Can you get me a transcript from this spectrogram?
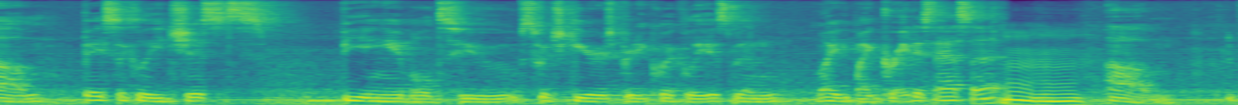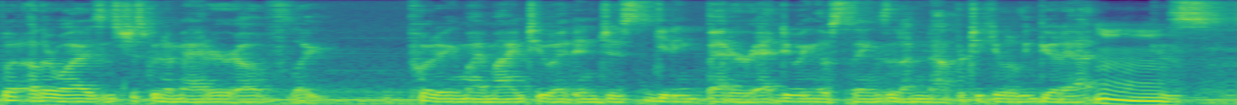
um, basically, just being able to switch gears pretty quickly has been my, my greatest asset. Um, but otherwise, it's just been a matter of like putting my mind to it and just getting better at doing those things that I'm not particularly good at because.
